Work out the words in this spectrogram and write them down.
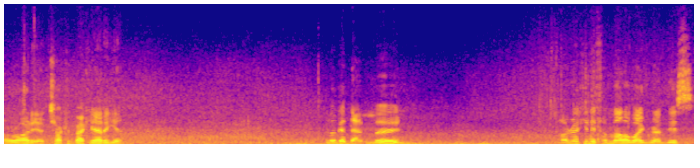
Alrighty, I'll chuck it back out again. Look at that moon. I reckon if a mulloway grabbed this,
